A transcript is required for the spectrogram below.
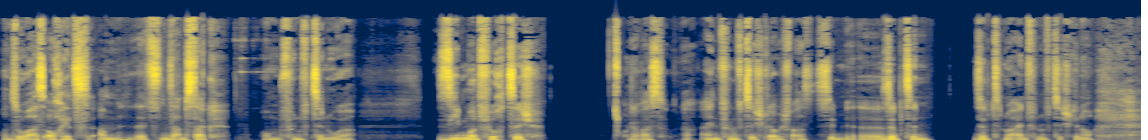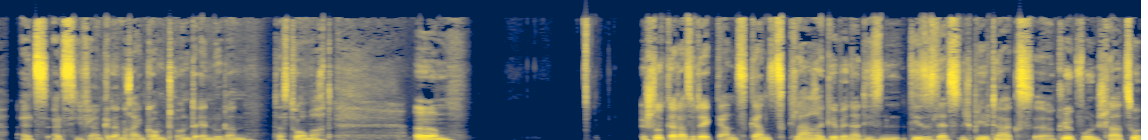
Und so war es auch jetzt am letzten Samstag um 15 Uhr 47 oder was? 51, glaube ich, war es. 17, 17 Uhr 51, genau. Als, als die Flanke dann reinkommt und Endo dann das Tor macht. Ähm, Stuttgart also der ganz, ganz klare Gewinner diesen, dieses letzten Spieltags. Äh, Glückwunsch dazu.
